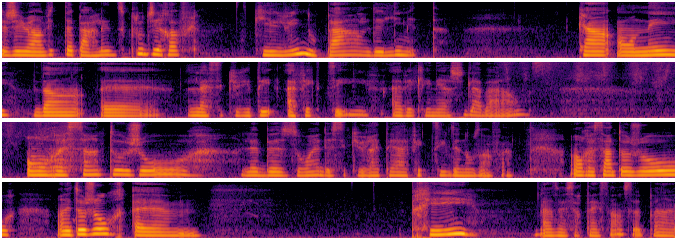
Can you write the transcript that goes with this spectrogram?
j'ai eu envie de te parler du clou de girofle, qui lui nous parle de limites. Quand on est dans euh, la sécurité affective avec l'énergie de la balance, on ressent toujours le besoin de sécurité affective de nos enfants. On ressent toujours, on est toujours euh, pris, dans un certain sens, c'est pas,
